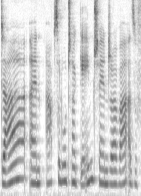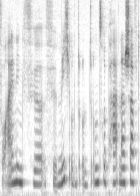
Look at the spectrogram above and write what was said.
da ein absoluter Gamechanger war, also vor allen Dingen für, für mich und, und unsere Partnerschaft,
